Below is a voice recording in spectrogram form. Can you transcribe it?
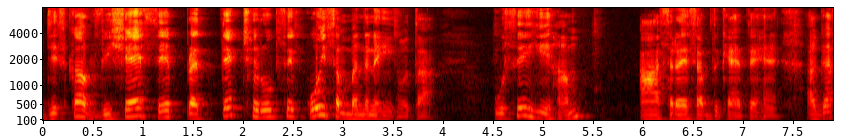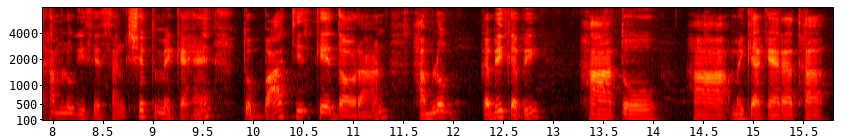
जिसका विषय से प्रत्यक्ष रूप से कोई संबंध नहीं होता। उसे ही हम आश्रय शब्द कहते हैं। अगर हम लोग इसे संक्षिप्त में कहें तो बातचीत के दौरान हम लोग कभी कभी हाँ तो हाँ मैं क्या कह रहा था,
